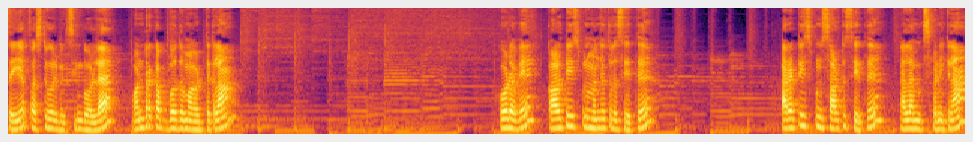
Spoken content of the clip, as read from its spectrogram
செய்ய ஃபர்ஸ்ட் ஒரு மிக்சிங் பவுல்ல ஒன்றரை கப் கோதுமை மாவு எடுத்துக்கலாம். கூடவே கால் டீஸ்பூன் மஞ்சள் தூள் சேர்த்து அரை டீஸ்பூன் சால்ட்டு சேர்த்து நல்லா மிக்ஸ் பண்ணிக்கலாம்.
